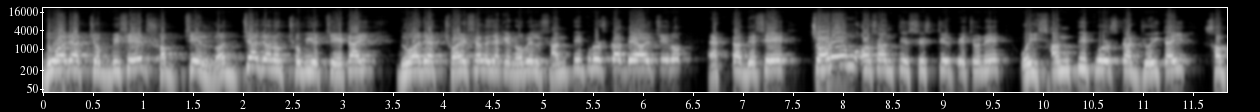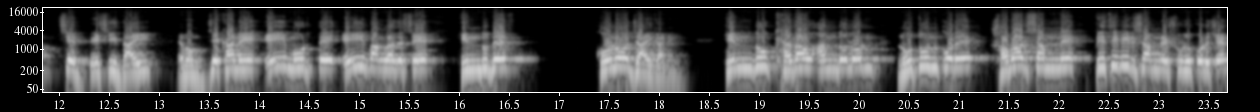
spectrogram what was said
দু হাজার চব্বিশের সবচেয়ে লজ্জাজনক ছবি হচ্ছে এটাই। দু হাজার ছয় সালে যাকে নোবেল শান্তি পুরস্কার দেওয়া হয়েছিল, একটা দেশে চরম অশান্তি সৃষ্টির পেছনে ওই শান্তি পুরস্কার জয়ীটাই সবচেয়ে বেশি দায়ী এবং যেখানে এই মুহূর্তে এই বাংলাদেশে হিন্দুদের কোনো জায়গা নেই। হিন্দু খেদাও আন্দোলন নতুন করে সবার সামনে, পৃথিবীর সামনে শুরু করেছেন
